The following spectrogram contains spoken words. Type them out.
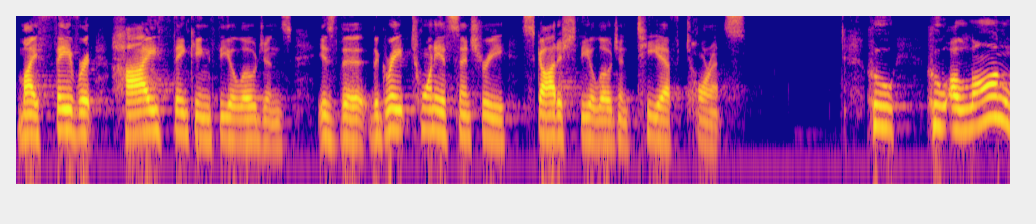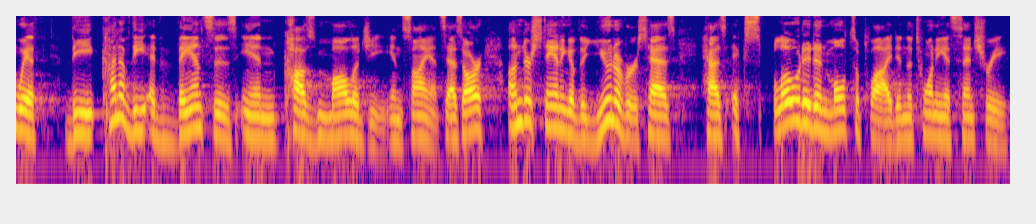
my favorite high thinking theologians is the, the great 20th century Scottish theologian T.F. Torrance, who who, along with the kind of the advances in cosmology in science, as our understanding of the universe has, has exploded and multiplied in the 20th century,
